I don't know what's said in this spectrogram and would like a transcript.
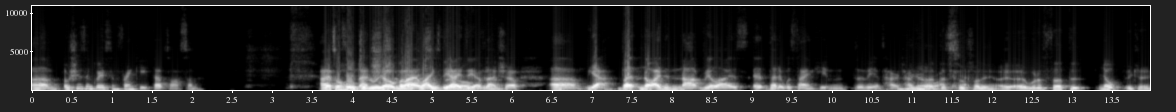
Um, oh, she's in Grace and Frankie. That's awesome. I That's a whole that generation show, but I like the idea all- of that show. Um, yeah, but no, I did not realize it, that it was Diane Keaton the, the entire Oh my time. we were god, that's so it. funny. I, I would have thought that. Nope. Okay,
